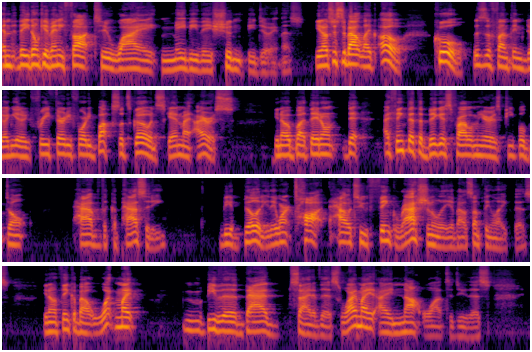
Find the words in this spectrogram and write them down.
and they don't give any thought to why maybe they shouldn't be doing this. You know, it's just about like, oh, cool. This is a fun thing to do. I can get a free 30, 40 bucks. Let's go and scan my iris. You know, but they don't they, I think that the biggest problem here is people don't have the capacity, the ability. They weren't taught how to think rationally about something like this. You know, think about what might be the bad side of this? Why might I not want to do this?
